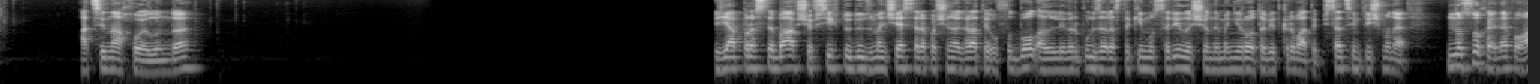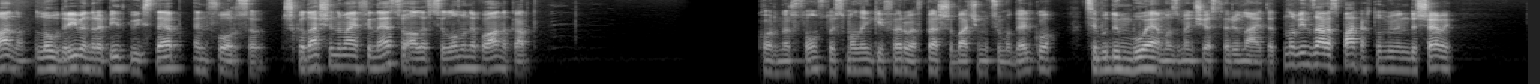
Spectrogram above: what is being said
А ціна Хойлунда? Я простебав, що всі, хто йдуть з Манчестера, починають грати у футбол, але Ліверпуль зараз такі мусоріли, що не мені рота відкривати. 57 тисяч монет. Ну слухай, непогано. Low Driven, Rapid, Quickstep, Enforcer. Шкода, що немає фінесу, але в цілому непогана карта. Cornerstones, тобто маленький ферве. Вперше бачимо цю модельку. Це буде Мбуемо з Манчестер Юнайтед. Ну він зараз в паках, тому він дешевий.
